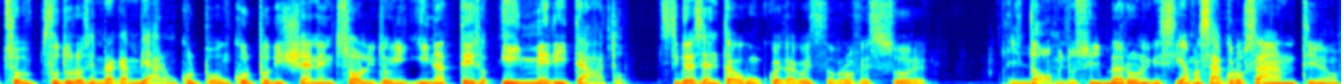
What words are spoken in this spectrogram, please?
Il suo futuro sembra cambiare, un colpo, un colpo di scena insolito, inatteso e immeritato. Si presenta comunque da questo professore, il Dominus, il barone, che si chiama Sacrosanti, no?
